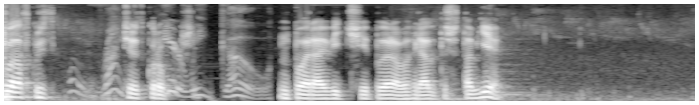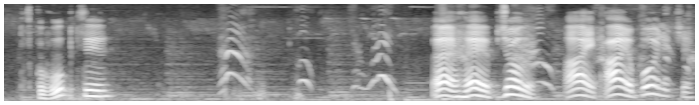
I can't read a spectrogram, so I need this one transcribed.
Вона скрізь Через коробку. Ну, Пора відчепира виглядати, що там є. Скугубці. Oh! Ей, гей, бджоли! Ай, ай, боляче!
